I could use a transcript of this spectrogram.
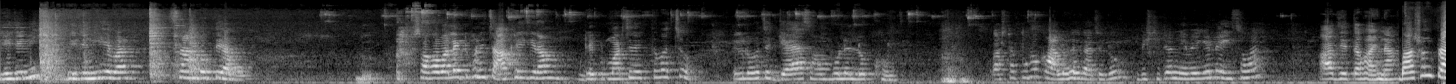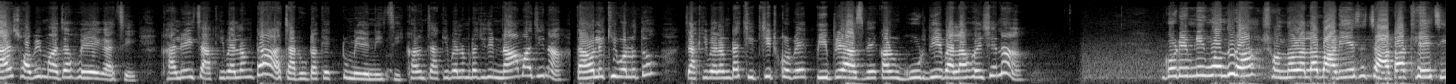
ভেজে নিই। ভেজে নিয়ে এবার স্নান করতে যাব। সকালবেলা একটুখানি চা খেয়ে গেলাম ঢেকুর মারছে দেখতে পাচ্ছ? এগুলো হচ্ছে গ্যাস, আম্বলের লক্ষণ। গাছটা পুরো কালো হয়ে গেছে গো। বৃষ্টিটা নেমে গেলে এই সময় আর যেতে হয় না। বাসন প্রায় সবই মাজা হয়ে গেছে। খালি এই চাকি বেলমটা আর চাটুটাকে একটু মেজে নিচ্ছি। কারণ চাকি বেলমটা যদি না মাজি না তাহলে কি বলতো? চাকি বেলমটা চিটচিট করবে পিঁপড়ে আসবে। কারণ গুড় দিয়ে বেলা হয়েছে না। গুড ইভিনিং বন্ধুরা। সন্ধ্যাবেলা বাড়ি এসে চাটা খেয়েছি।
